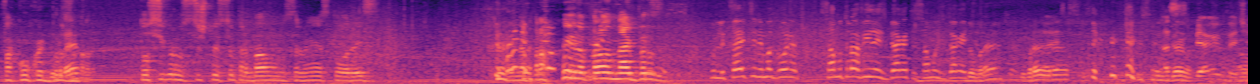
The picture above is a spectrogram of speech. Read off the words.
това колко е бързо, брат. То сигурно също е супер бавно в сравнение с този рейс. И направо, и направо най-бързо. Полицайите не ме гонят. Само трябва вие да избягате, само избягайте. Добре, добре, добре. Аз избягах вече.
